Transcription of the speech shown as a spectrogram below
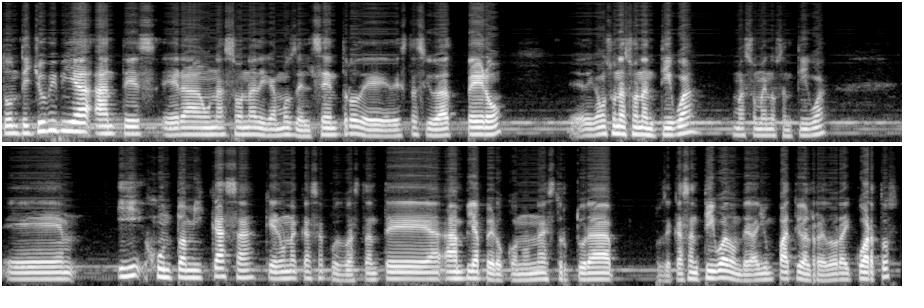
donde yo vivía antes era una zona, digamos, del centro de, esta ciudad, pero, eh, digamos, una zona antigua, más o menos antigua, y junto a mi casa, que era una casa pues bastante amplia, pero con una estructura pues, de casa antigua, donde hay un patio, alrededor hay cuartos,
